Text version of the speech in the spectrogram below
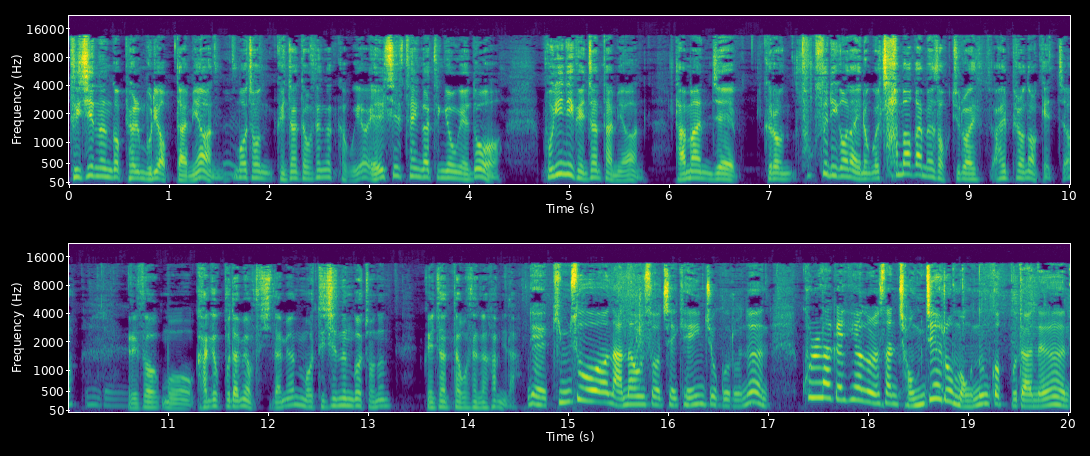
드시는 거 별 무리 없다면 뭐 전 괜찮다고 생각하고요. L시스템 같은 경우에도 본인이 괜찮다면 다만 이제 그런 속쓰리거나 이런 걸 참아가면서 억지로 할, 할 필요는 없겠죠. 네. 그래서 뭐 가격 부담이 없으시다면 뭐 드시는 거 저는 괜찮다고 생각합니다. 네, 김소원 아나운서 제 개인적으로는 콜라겐 히알루론산 정제로 먹는 것보다는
